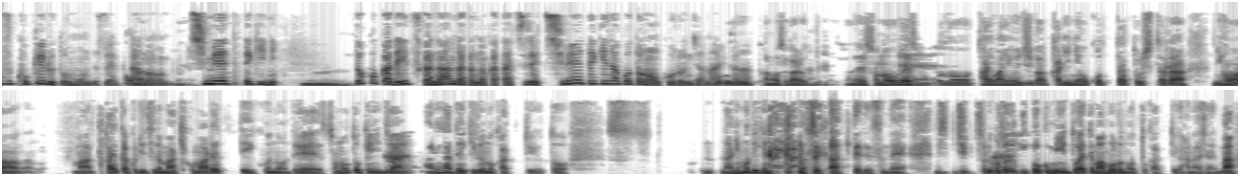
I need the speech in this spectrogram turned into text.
ずこけると思うんですね。そうあの致命的に。うん。どこかでいつか何らかの形で致命的なことが起こるんじゃないかなと可。能性があるってことですよね。その上、ええその台湾有事が仮に起こったとしたら、日本は、まあ、高い確率で巻き込まれていくので、その時にじゃあ、はい何ができるのかっていうと、す何もできない可能性があってですね、じじそれこそ自国民どうやって守るのとかっていう話なんで、まあ、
